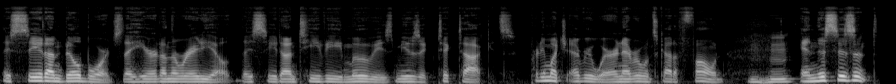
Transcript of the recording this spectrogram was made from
They see it on billboards, they hear it on the radio, they see it on TV, movies, music, TikTok. It's pretty much everywhere, and everyone's got a phone. Mm-hmm. And this isn't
